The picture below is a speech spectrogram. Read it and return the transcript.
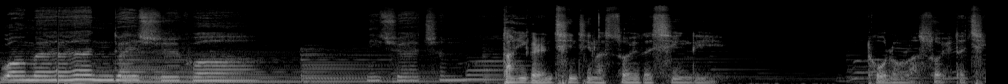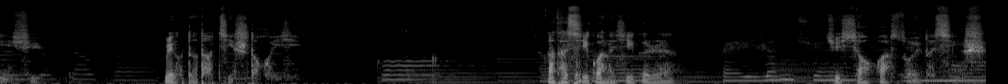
我们对视过。当一个人倾尽了所有的心力，吐露了所有的情绪，没有得到及时的回应，那他习惯了一个人去消化所有的心事。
